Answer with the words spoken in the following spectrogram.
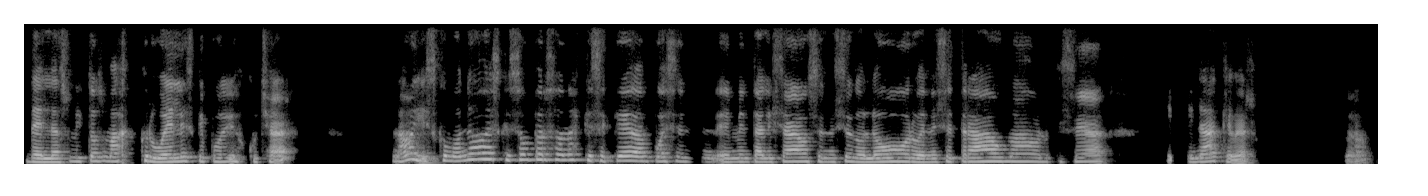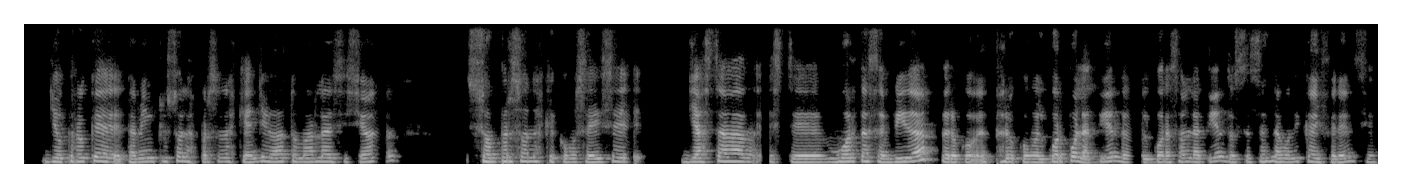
de los mitos más crueles que he podido escuchar ¿no? Y es como, no, es que son personas que se quedan pues en, mentalizados en ese dolor o en ese trauma o lo que sea, y, nada que ver. Yo creo que también incluso las personas que han llegado a tomar la decisión son personas que, como se dice, ya estaban este, muertas en vida, pero con, pero con el cuerpo latiendo, el corazón latiendo. Esa es la única diferencia.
